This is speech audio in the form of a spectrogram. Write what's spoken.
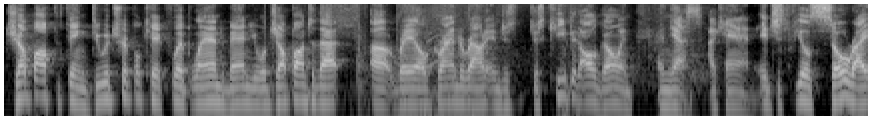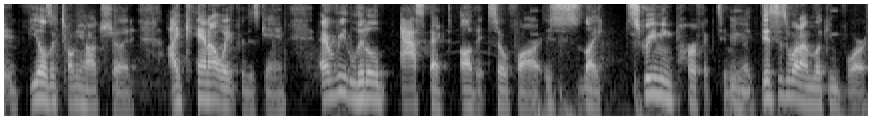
jump off the thing, do a triple kickflip, land manual, jump onto that uh, rail, grind around and just just keep it all going. And yes, I can. It just feels so right. It feels like Tony Hawk should. I cannot wait for this game. Every little aspect of it so far is like screaming perfect to me. Like this is what I'm looking for.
